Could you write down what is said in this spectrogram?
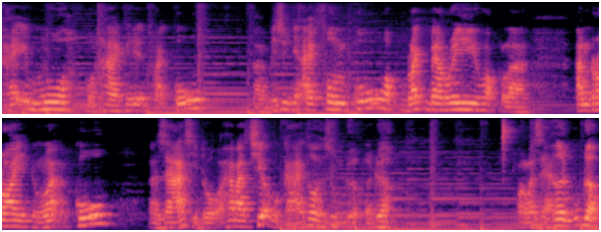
hãy mua một hai cái điện thoại cũ. À, ví dụ như iPhone cũ hoặc BlackBerry hoặc là Android đúng không ạ? Cũ à, giá chỉ độ hai ba triệu một cái thôi dùng được là được. Hoặc là rẻ hơn cũng được.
